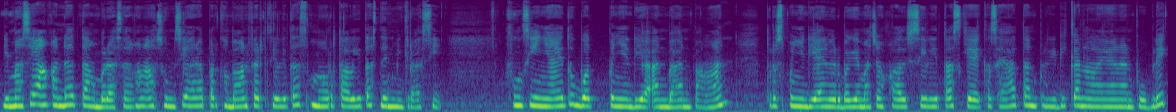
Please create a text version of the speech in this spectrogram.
di masa yang akan datang berdasarkan asumsi ada perkembangan fertilitas, mortalitas, dan migrasi. Fungsinya itu buat penyediaan bahan pangan, terus penyediaan berbagai macam fasilitas kayak kesehatan, pendidikan, layanan publik,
